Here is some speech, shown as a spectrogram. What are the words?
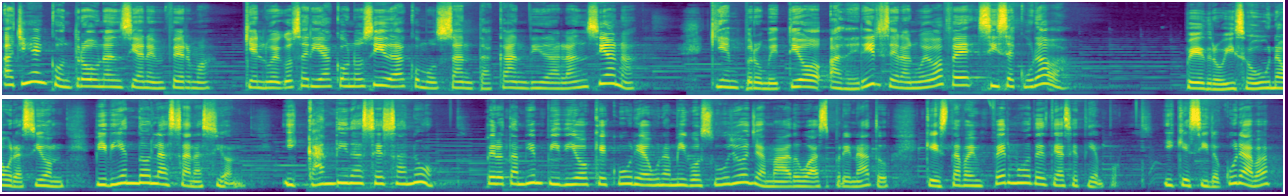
Allí encontró una anciana enferma, quien luego sería conocida como Santa Cándida la Anciana, quien prometió adherirse a la nueva fe si se curaba. Pedro hizo una oración pidiendo la sanación y Cándida se sanó, pero también pidió que cure a un amigo suyo llamado Asprenato, que estaba enfermo desde hace tiempo, y que si lo curaba,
